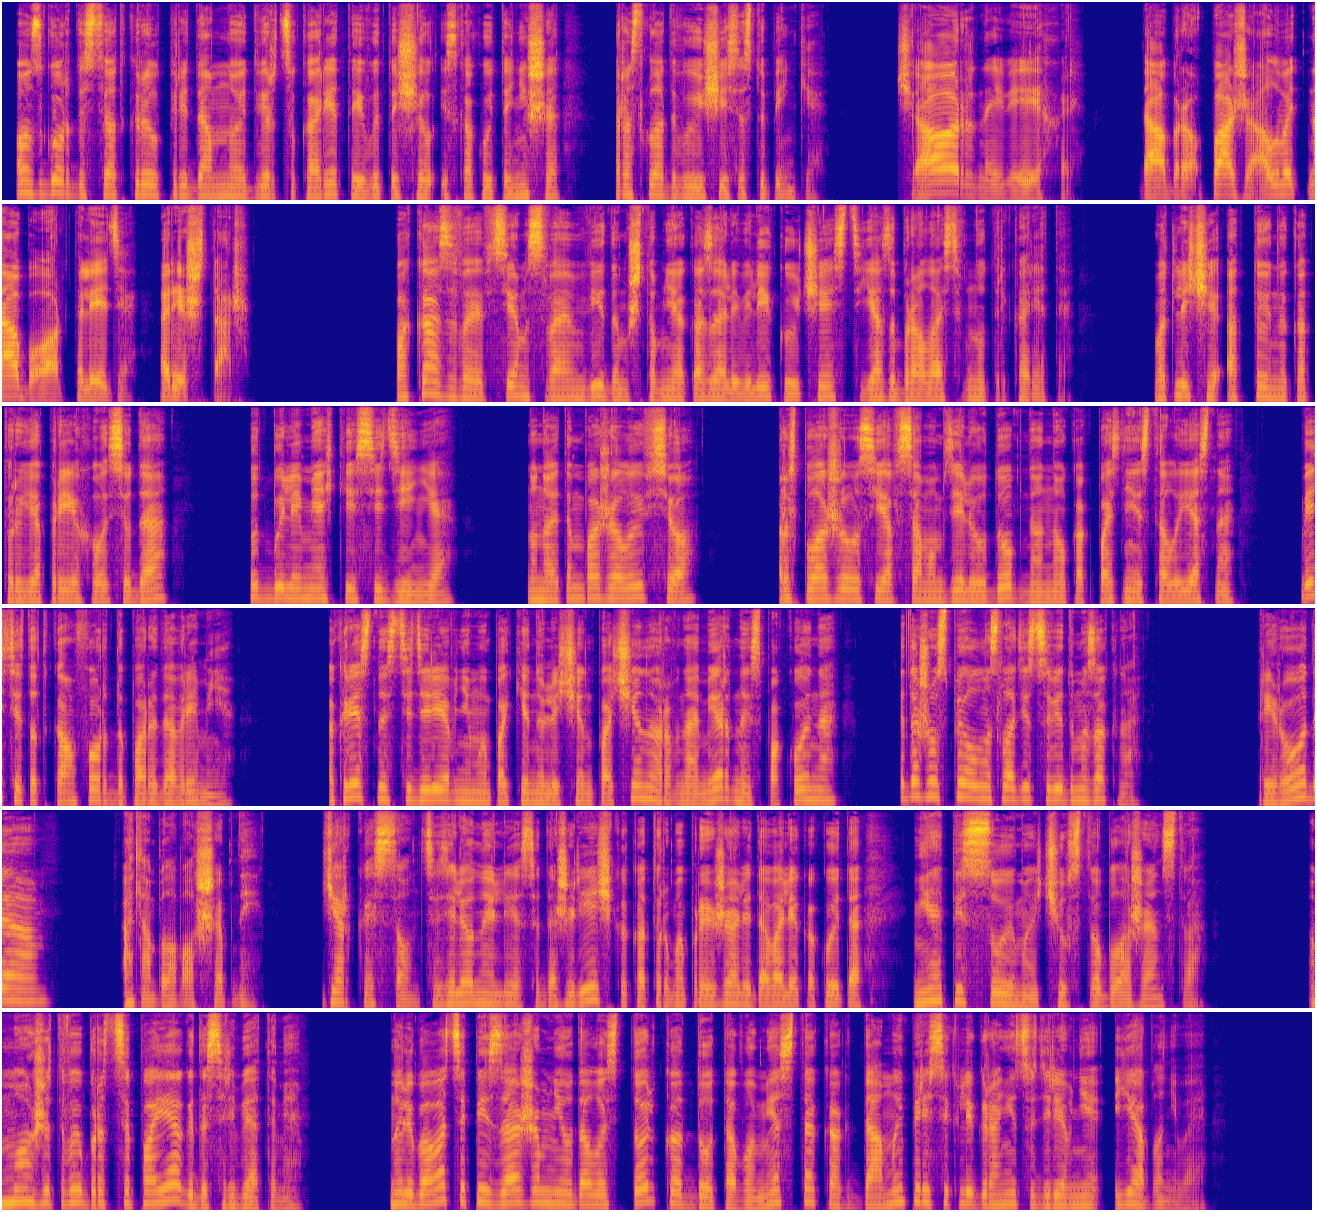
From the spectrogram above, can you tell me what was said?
он с гордостью открыл передо мной дверцу кареты и вытащил из какой-то ниши раскладывающиеся ступеньки. «Черный вихрь! Добро пожаловать на борт, леди Риштар!» Показывая всем своим видом, что мне оказали великую честь, я забралась внутрь кареты. В отличие от той, на которой я приехала сюда, тут были мягкие сиденья. Но на этом, пожалуй, и все. Расположилась я в самом деле удобно, но, как позднее стало ясно, весь этот комфорт до поры до времени. Окрестности деревни мы покинули чин по чину, равномерно и спокойно. Я даже успела насладиться видом из окна. Природа, она была волшебной. Яркое солнце, зеленый лес и даже речка, которую мы проезжали, давали какое-то неописуемое чувство блаженства. Может, выбраться по ягоды с ребятами? Но любоваться пейзажем мне удалось только до того места, когда мы пересекли границу деревни Яблоневая.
